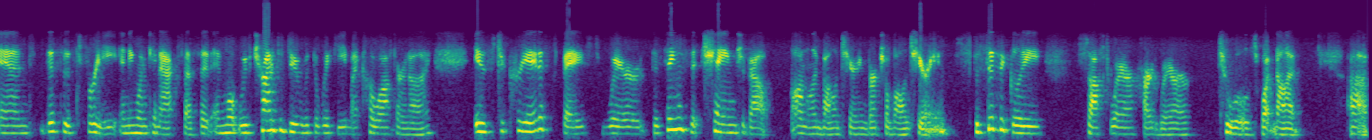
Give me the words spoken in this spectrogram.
and this is free. Anyone can access it. And what we've tried to do with the wiki, my co-author and I, is to create a space where the things that change about online volunteering, virtual volunteering, specifically software, hardware, tools, whatnot, uh,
